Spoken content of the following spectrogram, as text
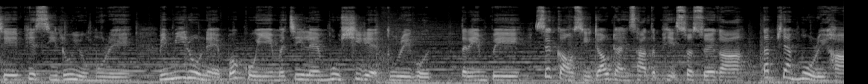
ကြေးပစ္စည်းလူယူမှုတွေမိမိတို့နဲ့ပုံကိုရေးမကြည်လည်မှုရှိတဲ့သူတွေကိုတရင်ပေးစစ်ကောင်စီတောက်တိုင်စသဖြင့်ဆွဆွဲကတပ်ဖြတ်မှုတွေဟာ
